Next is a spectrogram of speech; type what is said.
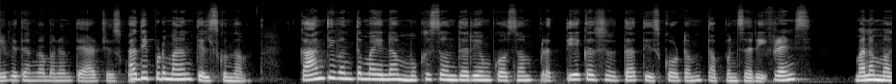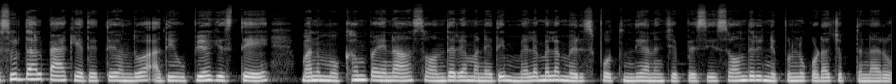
ఏ విధంగా మనం తయారు చేసుకో అది ఇప్పుడు మనం తెలుసుకుందాం. కాంతివంతమైన ముఖ సౌందర్యం కోసం ప్రత్యేక శ్రద్ధ తీసుకోవటం తప్పనిసరి. ఫ్రెండ్స్ మన మసూర్ దాల్ ప్యాక్ ఏదైతే ఉందో అది ఉపయోగిస్తే మన ముఖం పైన సౌందర్యం అనేది మెలమెల మెరిసిపోతుంది అని చెప్పేసి సౌందర్య నిపుణులు కూడా చెప్తున్నారు.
